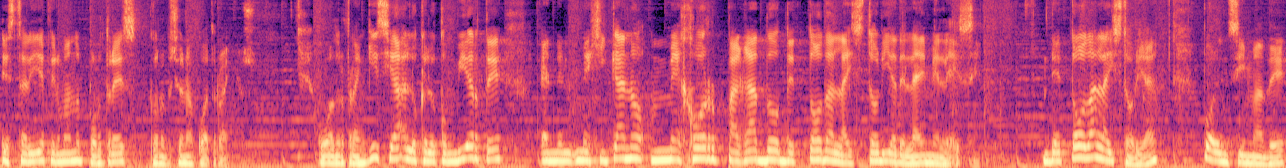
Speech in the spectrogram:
estaría firmando por 3 con opción a 4 años jugador franquicia, lo que lo convierte en el mexicano mejor pagado de toda la historia de la MLS. de toda la historia, ¿eh? por encima de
